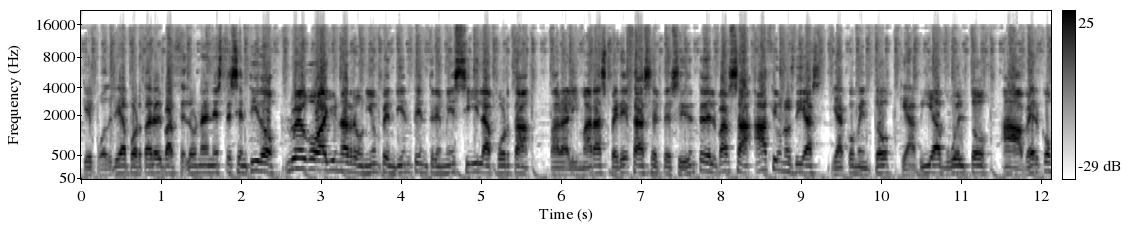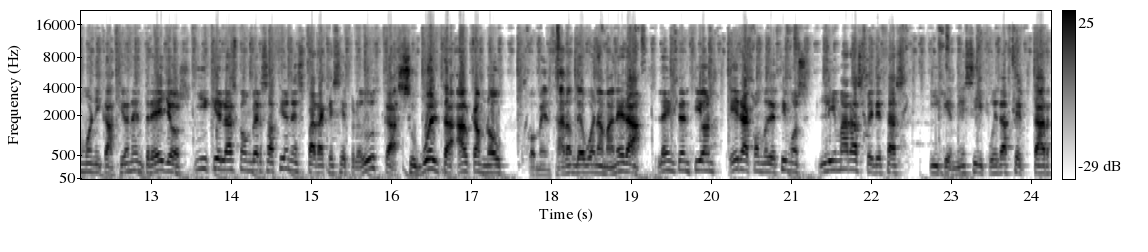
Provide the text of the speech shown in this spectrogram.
que podría aportar el Barcelona en este sentido. Luego hay una reunión pendiente entre Messi y Laporta para limar asperezas. El presidente del Barça hace unos días ya comentó que había vuelto a haber comunicación entre ellos y que las conversaciones para que se produzca su vuelta al Camp Nou comenzaron de buena manera. La intención era, como decimos, limar asperezas y que Messi pueda aceptar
